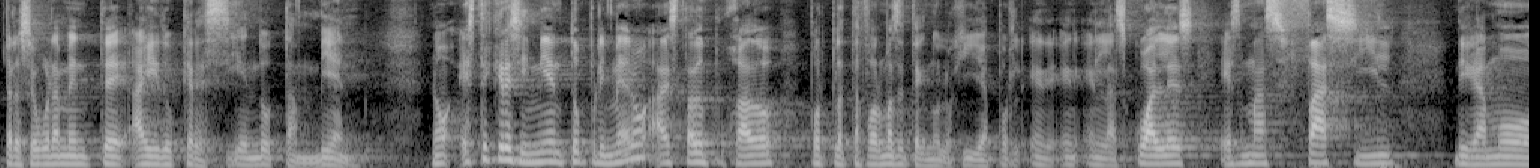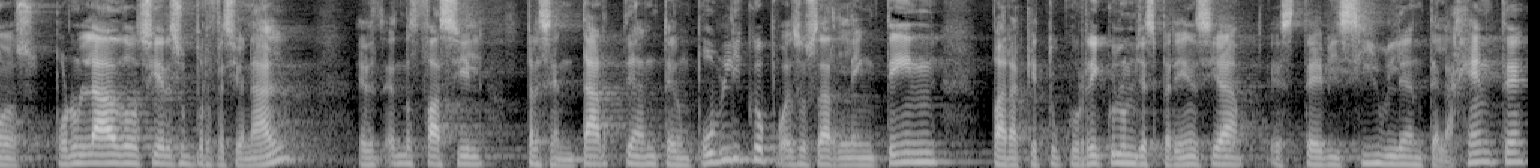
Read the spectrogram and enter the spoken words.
pero seguramente ha ido creciendo también. Este crecimiento primero ha estado empujado por plataformas de tecnología en, las cuales es más fácil digamos, por un lado, si eres un profesional, es, más fácil presentarte ante un público, puedes usar LinkedIn para que tu currículum y experiencia esté visible ante la gente.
